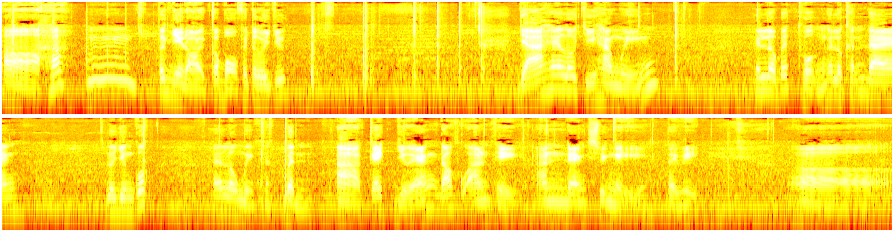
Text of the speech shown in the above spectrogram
à ha hmm. tất nhiên rồi, có bột phải tươi chứ. Dạ hello chị Hà Nguyễn. Hello Bách Thuận, hello Khánh Đan. Hello Dương Quốc. Hello Nguyễn Khắc Bình à cái dự án đó của anh thì anh đang suy nghĩ tại vì uh,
